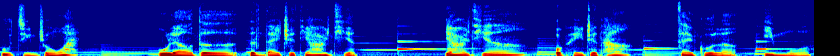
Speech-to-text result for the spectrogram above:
古今中外，无聊地等待着第二天。第二天，我陪着他，再过了一模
